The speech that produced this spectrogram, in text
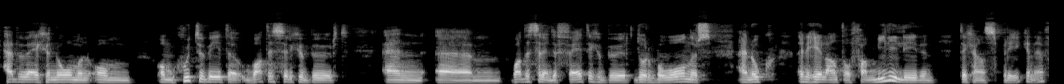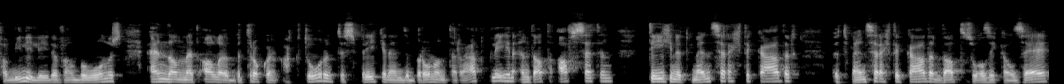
hebben wij genomen om, om goed te weten wat is er gebeurd en um, wat is er in de feiten gebeurd door bewoners en ook een heel aantal familieleden te gaan spreken, hè, familieleden van bewoners, en dan met alle betrokken actoren te spreken en de bronnen te raadplegen en dat afzetten tegen het mensenrechtenkader, het mensenrechtenkader dat, zoals ik al zei,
